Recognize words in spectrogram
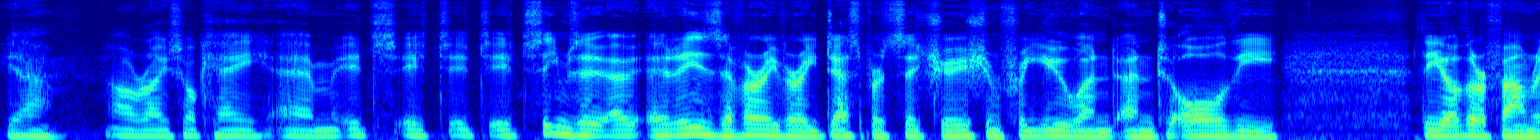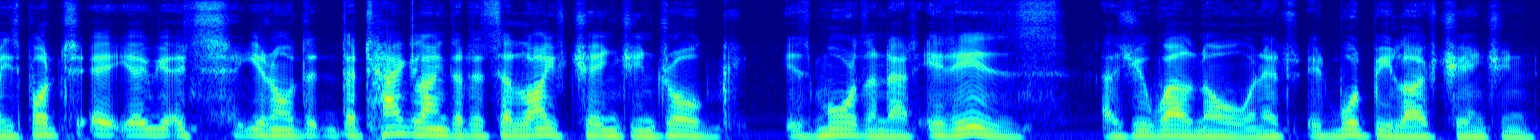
Yeah. All right. Okay. Um, it's it it it seems a, it is a very very desperate situation for you and and all the the other families. But uh, it's you know the, the tagline that it's a life changing drug is more than that. It is, as you well know, and it it would be life changing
